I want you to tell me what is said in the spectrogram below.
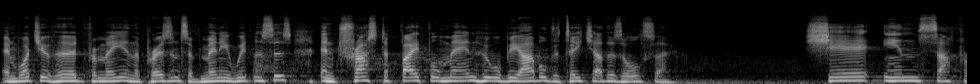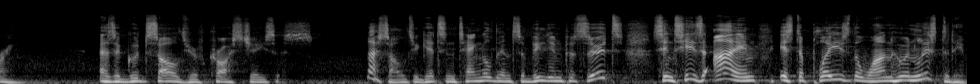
and what you've heard from me in the presence of many witnesses, and trust to faithful men who will be able to teach others also. Share in suffering as a good soldier of Christ Jesus. No soldier gets entangled in civilian pursuits, since his aim is to please the one who enlisted him.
